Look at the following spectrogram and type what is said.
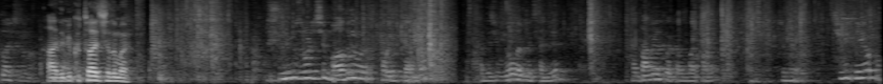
Kutu açılımı. Hadi bir kutu açılımı. İçin Bahadır'ı mı koyduk yani? Kardeşim ne olabilir sence? Sen tahmin et bakalım bak bana. Fikrin yok mu?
